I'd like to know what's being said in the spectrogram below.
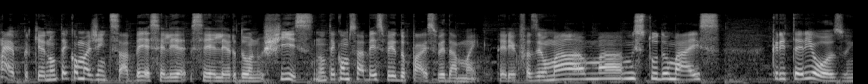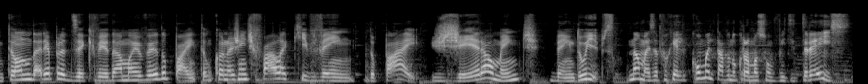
É, porque não tem como a gente saber se ele, se ele herdou no X, não tem como saber se veio do pai ou se veio da mãe. Teria que fazer uma, uma um estudo mais criterioso. Então não daria para dizer que veio da mãe ou veio do pai. Então quando a gente fala que vem do pai, geralmente vem do Y. Não, mas é porque ele, como ele tava no cromossomo 23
